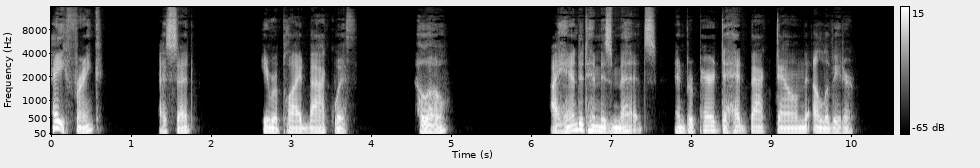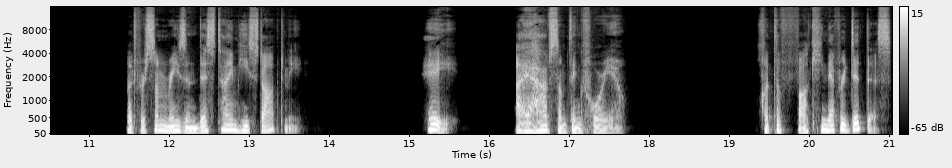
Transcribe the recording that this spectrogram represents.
Hey, Frank, I said. He replied back with, Hello? I handed him his meds and prepared to head back down the elevator. But for some reason, this time he stopped me. Hey, I have something for you. What the fuck? He never did this.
